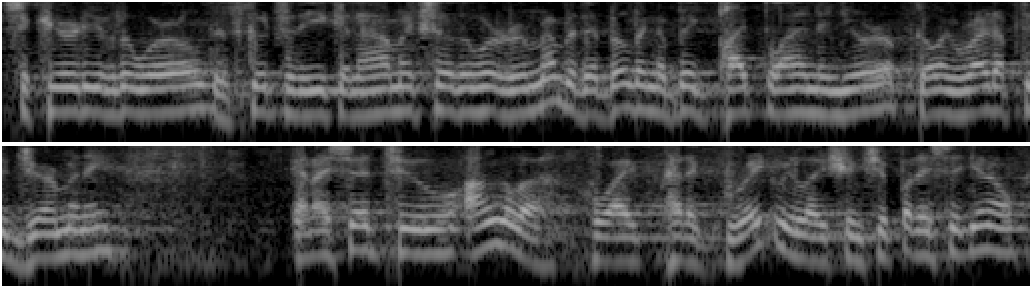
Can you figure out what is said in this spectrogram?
security of the world. It's good for the economics of the world. Remember, they're building a big pipeline in Europe going right up to Germany. And I said to Angela, who I had a great relationship, but I said, you know,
